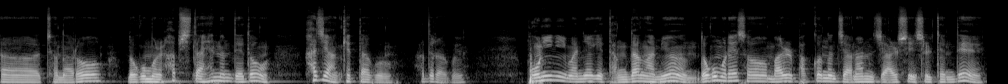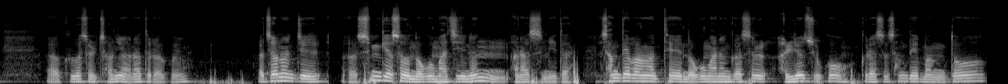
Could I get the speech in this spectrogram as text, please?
어, 전화로 녹음을 합시다 했는데도 하지 않겠다고 하더라고요. 본인이 만약에 당당하면 녹음을 해서 말을 바꿨는지 안 하는지 알 수 있을 텐데 어, 그것을 전혀 안 하더라고요. 아, 저는 이제 어, 숨겨서 녹음하지는 않았습니다. 상대방한테 녹음하는 것을 알려주고 그래서 상대방도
